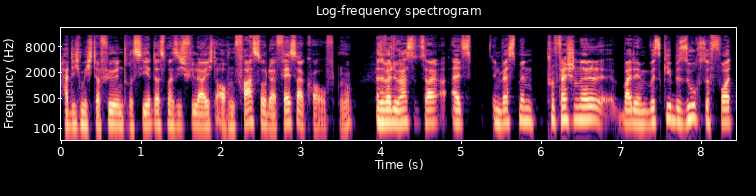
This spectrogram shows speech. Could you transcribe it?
hatte ich mich dafür interessiert, dass man sich vielleicht auch ein Fass oder Fässer kauft. Ne? Also weil du hast sozusagen als Investment Professional bei dem Whisky-Besuch sofort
